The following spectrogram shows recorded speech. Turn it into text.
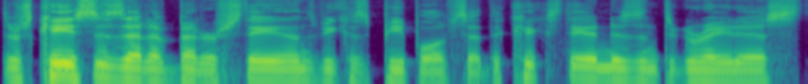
there's cases that have better stands because people have said the kickstand isn't the greatest.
